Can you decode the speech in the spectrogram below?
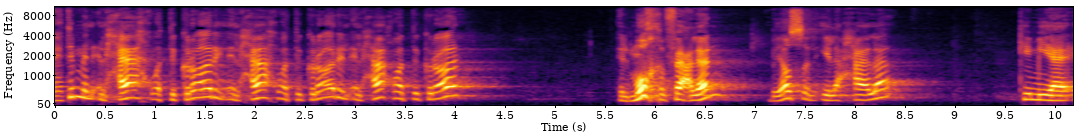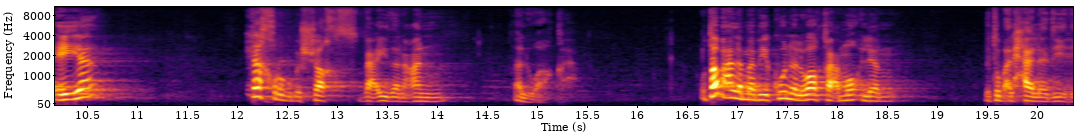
ويتم الإلحاح والتكرار الإلحاح والتكرار الإلحاح والتكرار. المخ فعلا بيصل إلى حالة كيميائية تخرج بالشخص بعيدا عن الواقع. وطبعا لما بيكون الواقع مؤلم بتبقى الحالة دي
